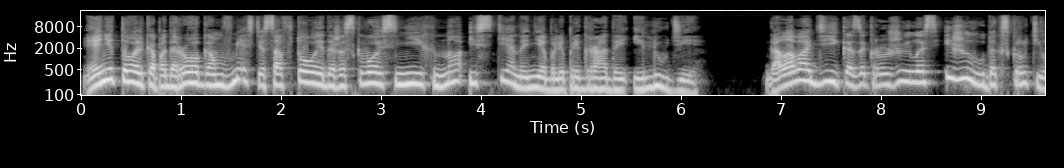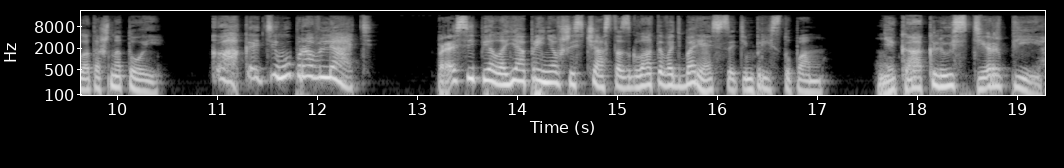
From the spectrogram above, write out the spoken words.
И не только по дорогам, вместе с авто и даже сквозь них, но и стены не были преградой, и люди. Голова дико закружилась, и желудок скрутила тошнотой. «Как этим управлять?» Просипела я, принявшись часто сглатывать, борясь с этим приступом. «Никак, Люсь, терпи».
